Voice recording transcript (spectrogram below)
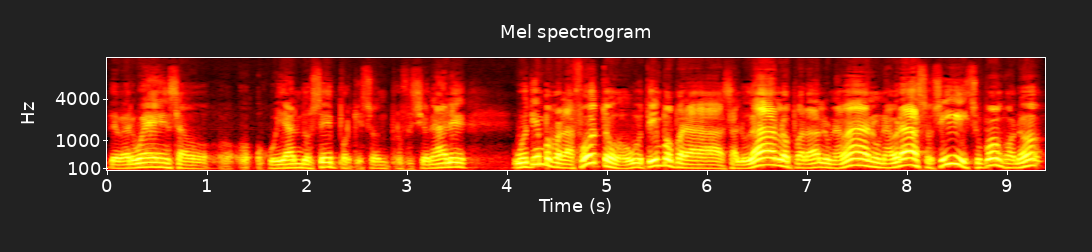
de vergüenza o, o- o cuidándose porque son profesionales, ¿hubo tiempo para la foto? ¿Hubo tiempo para saludarlos, para darle una mano, un abrazo? Sí, supongo, ¿no?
